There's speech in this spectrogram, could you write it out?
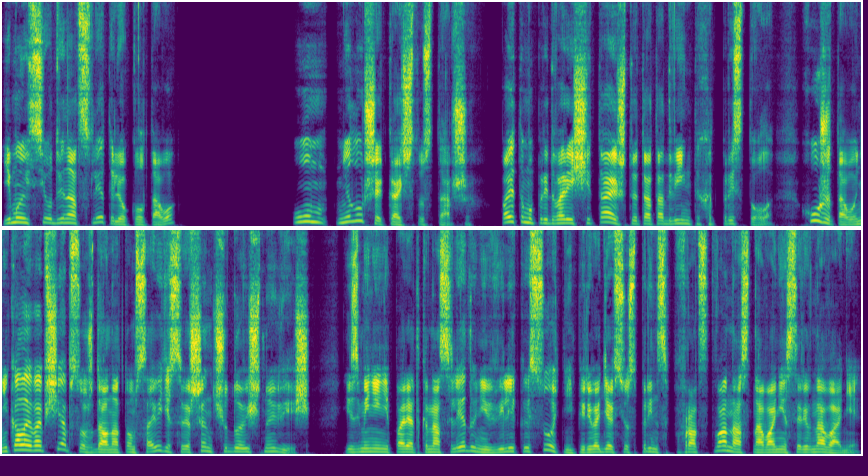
«Ему ведь всего 12 лет или около того». «Ум — не лучшее качество старших. Поэтому при дворе считают, что это отодвинет их от престола. Хуже того, Николай вообще обсуждал на том совете совершенно чудовищную вещь — изменение порядка наследования в Великой Сотне, переводя все с принципов родства на основание соревнования.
